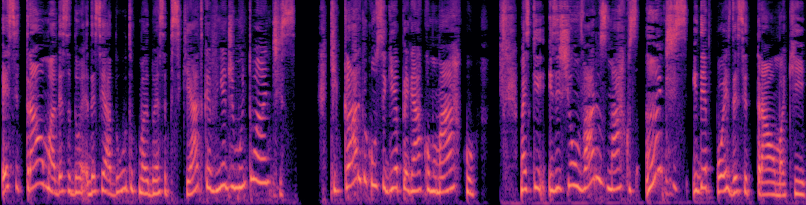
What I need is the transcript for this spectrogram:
esse trauma dessa, desse adulto com uma doença psiquiátrica vinha de muito antes. Que claro que eu conseguia pegar como marco mas que existiam vários marcos antes e depois desse trauma aqui,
